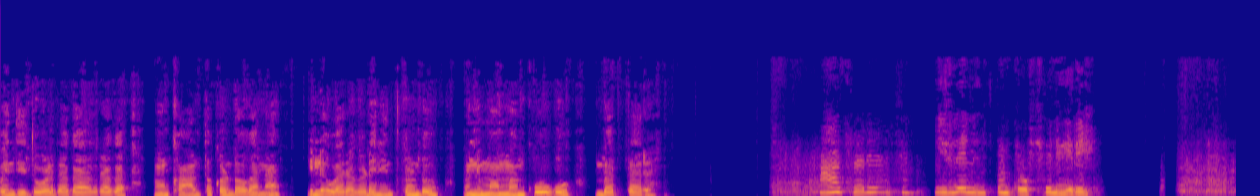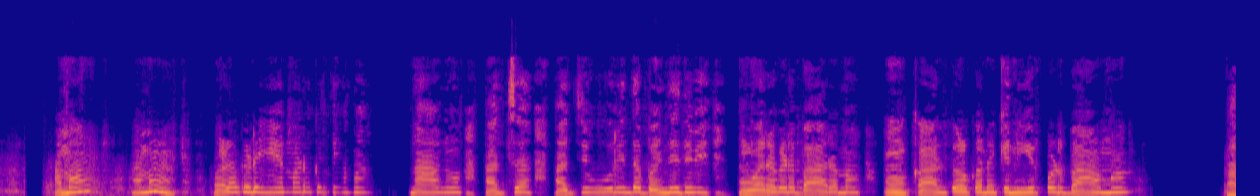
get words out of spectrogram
ಬಂದಿ ಜೋಳದಾಗ ಅದ್ರಾಗ ಕಾಲ್ ತಕೊಂಡ್ ಹೋಗಣ. ಇಲ್ಲೇ ಹೊರಗಡೆ ನಿಂತ್ಕೊಂಡು ನಿಮ್ಮ ಅಮ್ಮನ್ ಕೂಗು ಬರ್ತಾರ ಇಲ್ಲೇ ನಿಂತ್ಕೊಂಡು ತೋರ್ಸ್ತೀನಿ ಇರಿ ಅಮ್ಮ ಅಮ್ಮ ಹೊರಗಡೆ ಏನ್ ಮಾಡಕತ್ತೀನಮ್ಮ ನಾನು ಅಜ್ಜ ಅಜ್ಜಿ ಊರಿಂದ ಬಂದಿದೀವಿ ಹೊರಗಡೆ ಬಾರಮ್ಮ ಹ್ಮ್, ಕಾಲ್ ತೊಳ್ಕೊಳಕ್ಕೆ ನೀರ್ ಕೊಡು ಬಾ ಅಮ್ಮ ಹಾ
